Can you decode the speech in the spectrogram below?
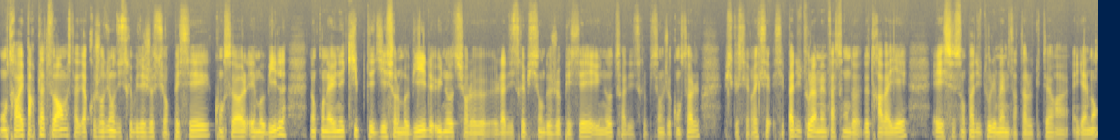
on travaille par plateforme, c'est-à-dire qu'aujourd'hui on distribue des jeux sur PC, console et mobile. Donc on a une équipe dédiée sur le mobile, une autre sur la distribution de jeux PC et une autre sur la distribution de jeux console, puisque c'est vrai que c'est pas du tout la même façon de, travailler et ce sont pas du tout les mêmes interlocuteurs euh, également.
